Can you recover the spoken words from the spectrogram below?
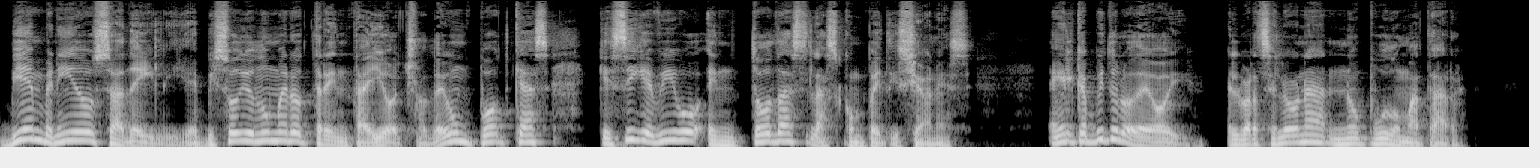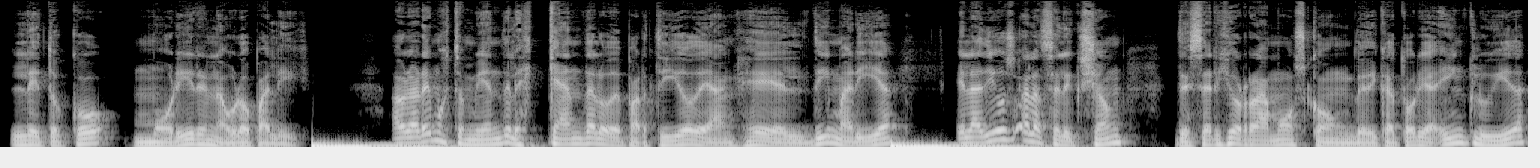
Bienvenidos a Daily, episodio número 38 de un podcast que sigue vivo en todas las competiciones. En el capítulo de hoy, el Barcelona no pudo matar, le tocó morir en la Europa League. Hablaremos también del escándalo de partido de Ángel Di María, el adiós a la selección de Sergio Ramos con dedicatoria incluida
